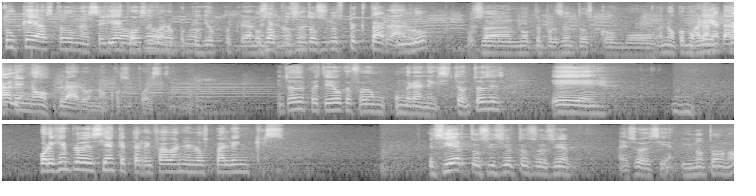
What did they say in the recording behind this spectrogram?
truqueas toda una serie Claro, de cosas, claro, bueno, porque claro. yo pues O realmente sea, no soy- presentas un espectáculo Claro. O sea, no te presentas como, no, como María cantante, no, claro, no, por supuesto. no. Entonces, pues te digo que fue un, un gran éxito. Entonces, eh, por ejemplo, decían que te rifaban en los palenques. Es cierto, sí es cierto, eso decían. Eso decían. Y no todo, ¿no?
